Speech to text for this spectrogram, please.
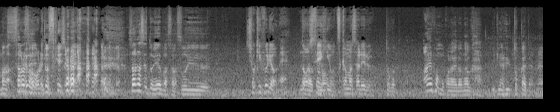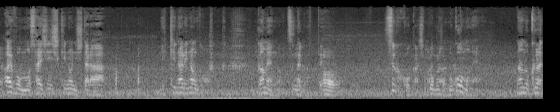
まあそれは俺のせいじゃない。探せといえばさそういう。初期不良ねの製品をつかまされる。とか iPhone もこの間なんかいきなり取っかえたよね。iPhone も最新式のにしたらいきなりなんか画面が映んなくなってあすぐ交換してもらった。ね。向こうもね何のクレ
